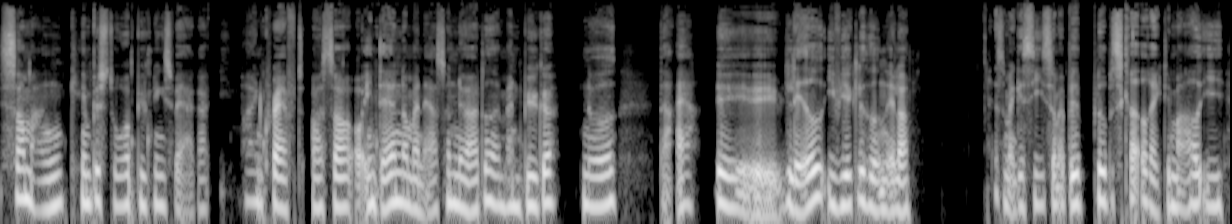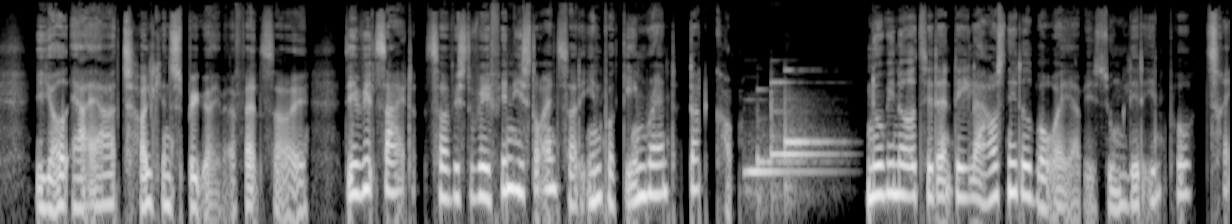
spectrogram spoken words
så mange kæmpe store bygningsværker i Minecraft, og så og endda når man er så nørdet, at man bygger noget, der er øh, lavet i virkeligheden, eller altså man kan sige, som er blevet beskrevet rigtig meget i, i J.R.R. Tolkiens bøger i hvert fald. Så øh, det er vildt sejt. Så hvis du vil finde historien, så er det inde på gamerant.com. Nu er vi nået til den del af afsnittet, hvor jeg vil zoome lidt ind på tre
